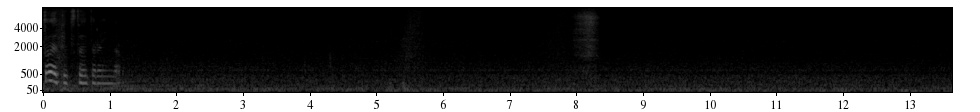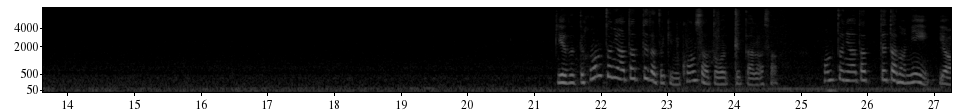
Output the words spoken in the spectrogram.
どうやって伝えたらいいんだろう。いやだって本当に当たってた時にコンサート終わってたらさ本当に当たってたのにいや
